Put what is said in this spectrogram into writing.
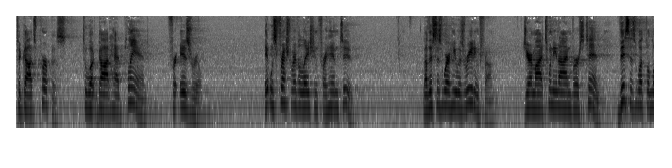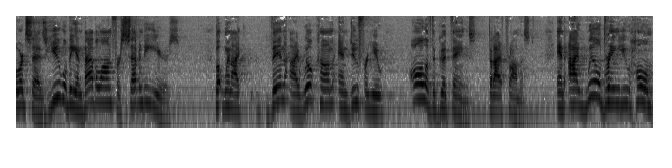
to God's purpose, to what God had planned for Israel. It was fresh revelation for him, too. Now, this is where he was reading from Jeremiah 29, verse 10. This is what the Lord says You will be in Babylon for 70 years, but when I then I will come and do for you all of the good things that I have promised, and I will bring you home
